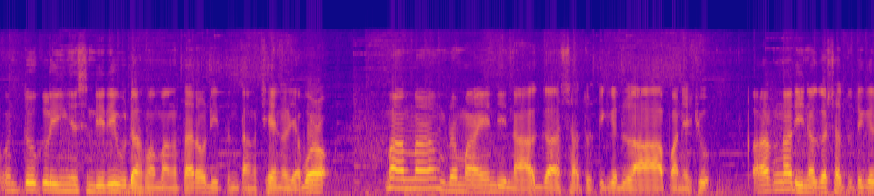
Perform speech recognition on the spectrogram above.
Untuk linknya sendiri udah Mamang taruh di tentang channel ya bro. Mamang bermain di Naga 138 ya cuy karena di Naga 138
